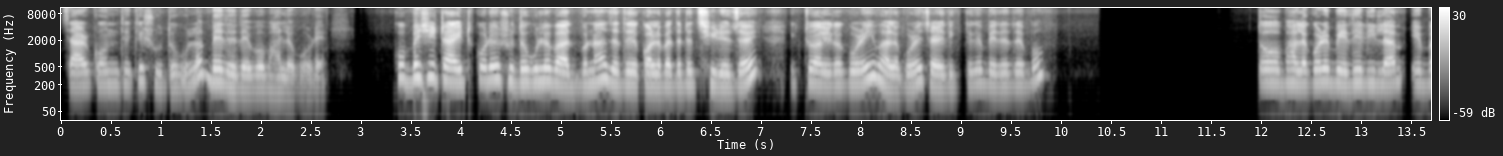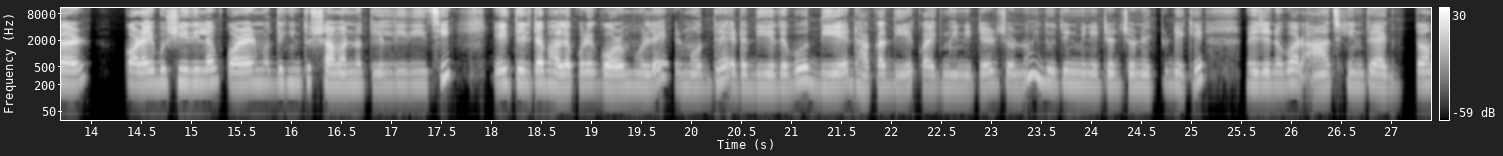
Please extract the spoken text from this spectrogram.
চার কোণ থেকে সুতোগুলো বেঁধে দেব ভালো করে। খুব বেশি টাইট করে সুতোগুলো বাঁধবো না, যাতে কলা পাতাটা ছিঁড়ে যায়। একটু আলগা করেই ভালো করে চারিদিক থেকে বেঁধে দেব। তো ভালো করে বেঁধে নিলাম। এবার কড়াই বসিয়ে দিলাম। কড়াইয়ের মধ্যে কিন্তু সামান্য তেল দিয়ে দিয়েছি। এই তেলটা ভালো করে গরম হলে এর মধ্যে এটা দিয়ে দেব। দিয়ে ঢাকা দিয়ে কয়েক মিনিটের জন্য দু তিন মিনিটের জন্য একটু ঢেকে ভেজে নেব। আর আঁচ কিন্তু একদম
